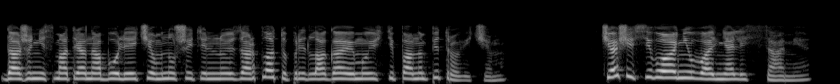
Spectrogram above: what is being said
даже несмотря на более чем внушительную зарплату, предлагаемую Степаном Петровичем. Чаще всего они увольнялись сами,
